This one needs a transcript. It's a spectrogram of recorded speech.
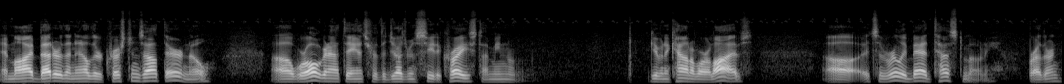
am I better than other Christians out there? No. Uh, we're all going to have to answer the judgment seat of Christ. I mean, give an account of our lives. Uh, it's a really bad testimony, brethren.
